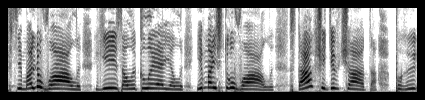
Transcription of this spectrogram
всі малювали, різали, клеїли і майстрували. Старші дівчата, при...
